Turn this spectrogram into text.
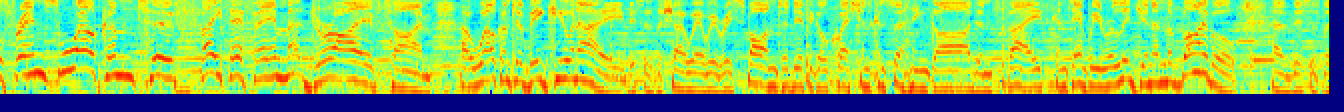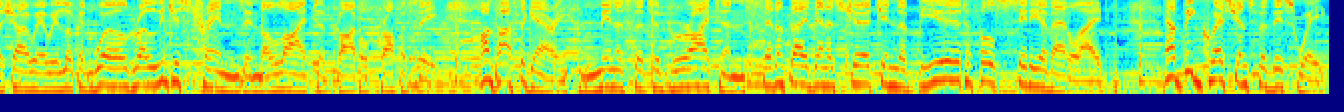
Wonderful friends. Welcome to Faith FM Drive Time. Uh, welcome to Big Q and A. This is the show where we respond to difficult questions concerning God and faith, contemporary religion, and the Bible. Uh, this is the show where we look at world religious trends in the light of Bible prophecy. I'm Pastor Gary, minister to Brighton Seventh Day Adventist Church in the beautiful city of Adelaide. Now, big questions for this week.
